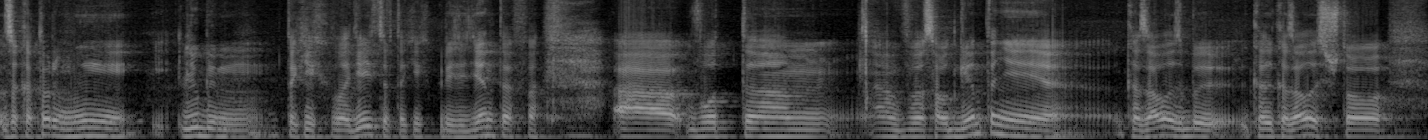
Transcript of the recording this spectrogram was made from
за который мы любим таких владельцев, таких президентов. А вот эм, в Саутгемптоне казалось бы, казалось, что Э,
